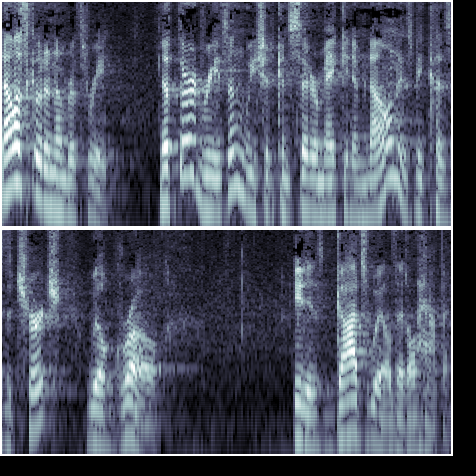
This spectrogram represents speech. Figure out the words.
Now let's go to number three. The third reason we should consider making him known is because the church will grow. It is God's will that'll happen.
